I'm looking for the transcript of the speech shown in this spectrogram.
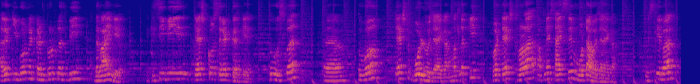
अगर कीबोर्ड में कंट्रोल प्लस बी दबाएँगे, किसी भी टेक्स्ट को सिलेक्ट करके तो उस पर तो वह टेक्स्ट बोल्ड हो जाएगा। मतलब कि वह टेक्स्ट थोड़ा अपने साइज़ से मोटा हो जाएगा। इसके बाद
